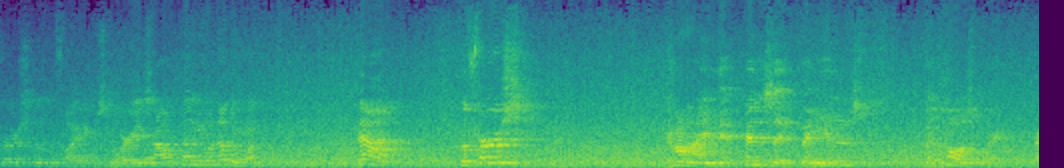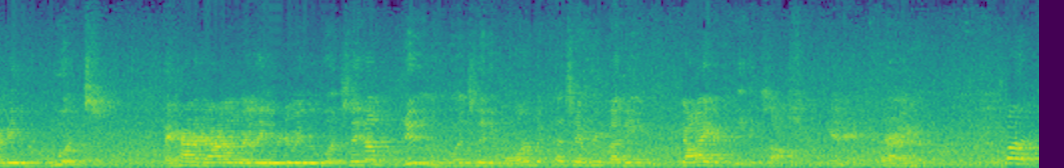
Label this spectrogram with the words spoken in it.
first of the fighting stories, I'll tell you another one. Now, the first time at Pennsic, they used the causeway, I mean the woods. They had a battle where they were doing the woods. They don't do the woods anymore because everybody died of heat exhaustion in it, right? But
